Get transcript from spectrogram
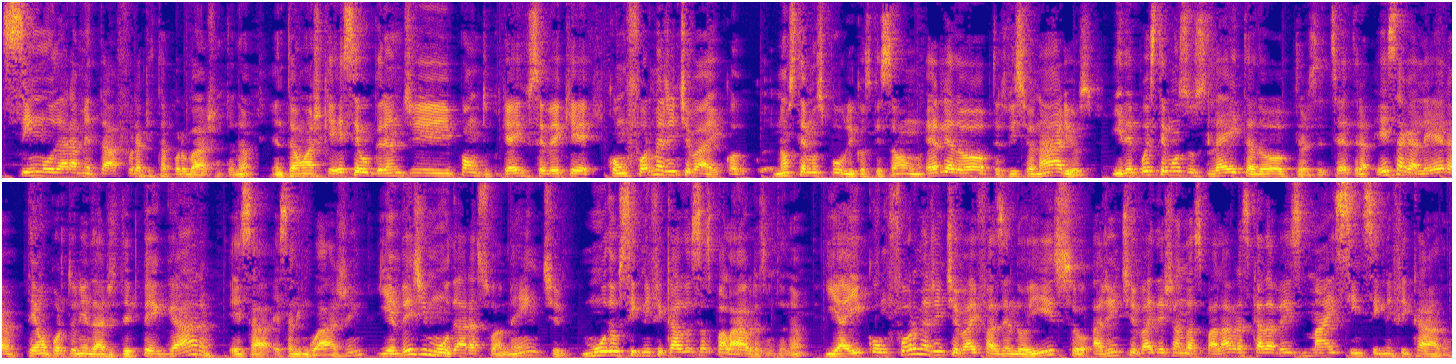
sem mudar a metáfora que está por baixo, entendeu? Então, acho que esse é o grande ponto, porque aí você vê que conforme a gente vai nós temos públicos que são early adopters, visionários, e depois temos os late adopters, etc. Essa galera tem a oportunidade de pegar essa, essa linguagem e, em vez de mudar a sua mente, muda o significado dessas palavras, entendeu? E aí, conforme a gente vai fazendo isso, a gente vai deixando as palavras cada vez mais sem significado.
